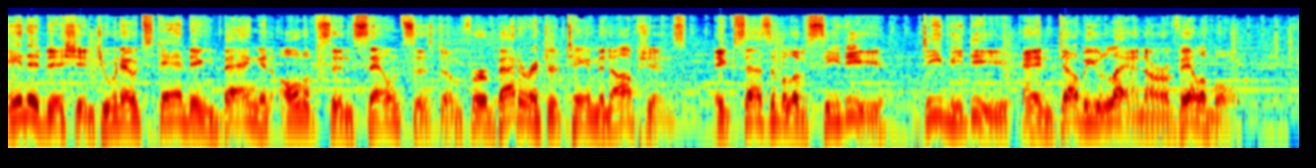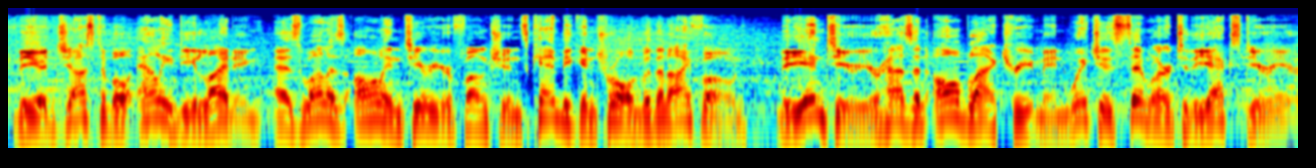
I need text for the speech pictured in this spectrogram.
In addition to an outstanding Bang & Olufsen sound system for better entertainment options, accessible of CD, DVD, and WLAN are available. The adjustable LED lighting, as well as all interior functions, can be controlled with an iPhone. The interior has an all-black treatment which is similar to the exterior.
